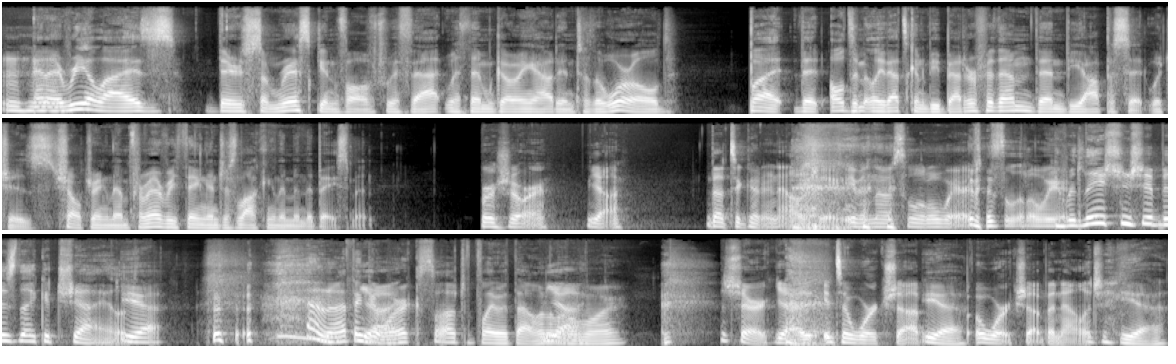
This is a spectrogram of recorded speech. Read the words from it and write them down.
and i realize there's some risk involved with that with them going out into the world but that ultimately that's going to be better for them than the opposite which is sheltering them from everything and just locking them in the basement For sure. Yeah. That's a good analogy, even though it's a little weird. it's a little weird Relationship is like a child. yeah i don't know i think Yeah. it works i'll have to play with that one Yeah. a little more Sure. Yeah. It's a workshop. Yeah. A workshop analogy. Yeah.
